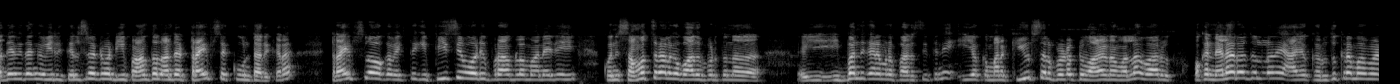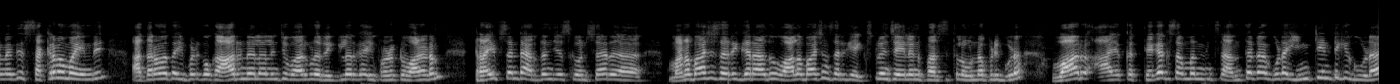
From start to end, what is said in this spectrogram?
అదే విధంగా వీరికి తెలిసినటువంటి ఈ ప్రాంతంలో అంటే ట్రైబ్స్ ఎక్కువ ఉంటారు ఇక్కడ. ట్రైబ్స్లో ఒక వ్యక్తికి పీసీఓడి ప్రాబ్లం అనేది కొన్ని సంవత్సరాలుగా బాధపడుతున్న ఇబ్బందికరమైన పరిస్థితిని ఈ యొక్క మన క్యూర్సల్ ప్రొడక్ట్ వాడడం వల్ల వారు ఒక నెల రోజుల్లోనే ఆ యొక్క ఋతుక్రమం అనేది సక్రమమైంది. ఆ తర్వాత ఇప్పటికి ఒక ఆరు నెలల నుంచి వారు కూడా రెగ్యులర్గా ఈ ప్రొడక్ట్ వాడడం. ట్రైబ్స్ అంటే అర్థం చేసుకోండి సార్ మన భాష సరిగ్గా రాదు వాళ్ళ భాషను సరిగ్గా ఎక్స్ప్లెయిన్ చేయలేని పరిస్థితిలో ఉన్నప్పటికీ కూడా వారు ఆ యొక్క తెగకు సంబంధించిన అంతటా కూడా ఇంటింటికి కూడా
